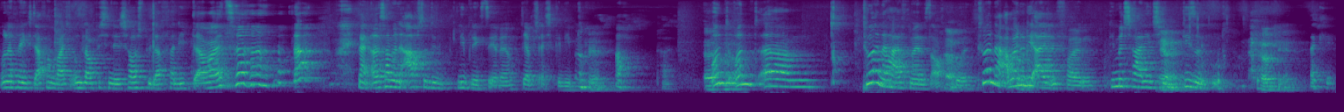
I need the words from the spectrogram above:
Unabhängig davon war ich unglaublich in den Schauspieler verliebt damals. Nein, aber das war meine absolute Lieblingsserie. Die habe ich echt geliebt. Okay. Ach, toll. Ähm, und und ähm, Two and a Half Men ist auch cool. Two and a Half, aber okay. nur die alten Folgen. Die mit Charlie Sheen, ja. die sind gut. Okay. Okay.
